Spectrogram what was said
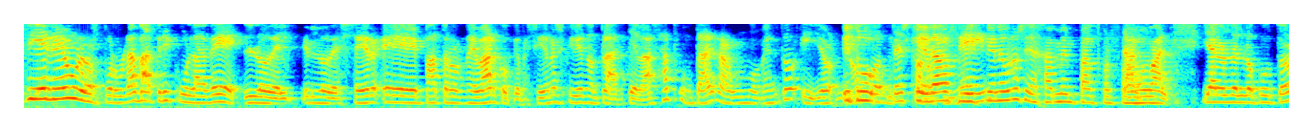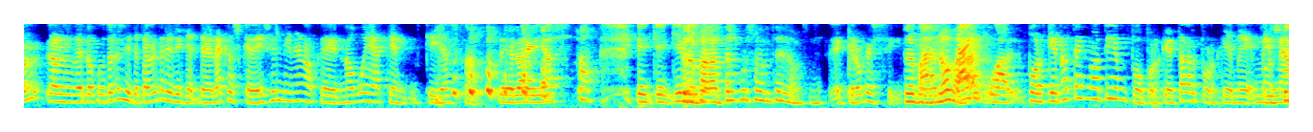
100 euros por una matrícula de lo, del, lo de ser eh, patrón de barco, que me siguen escribiendo en plan, ¿te vas a apuntar en algún momento? Y yo Y no tú, contesto quedaos mis emails. 100 euros y dejadme en paz, por favor. Tal cual. Y a los del locutor, a los del locutores directamente les dije, de verdad que os quedéis el dinero, que no voy a, que, que ya está. De verdad que ya está. Que, que quiero Pero ser- pagaste el curso entero. Eh, Creo que sí. ¿Pero por qué Va- no Da vas? igual, porque no tengo tiempo, porque tal, porque me, me, Pues me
